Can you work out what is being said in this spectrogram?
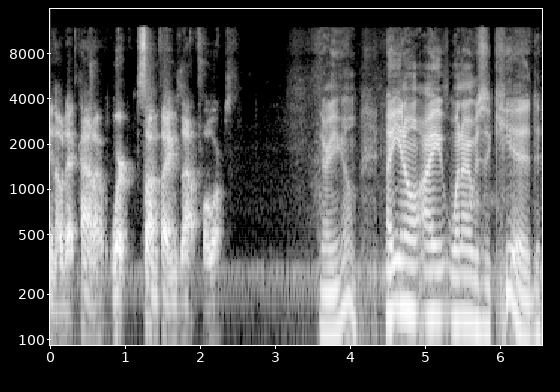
you know, that kind of worked some things out for us. There you go. Uh, you know, I when I was a kid,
